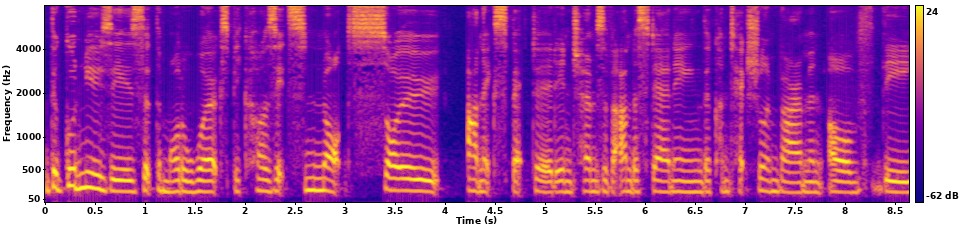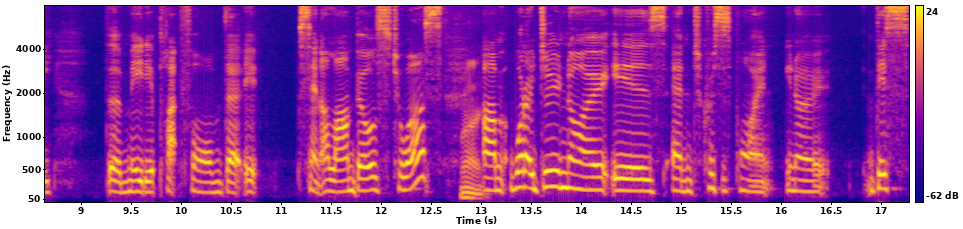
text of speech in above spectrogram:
the good news is that the model works because it's not so unexpected in terms of understanding the contextual environment of the the media platform that it sent alarm bells to us. Right. Um, what I do know is, and to Chris's point, you know, this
